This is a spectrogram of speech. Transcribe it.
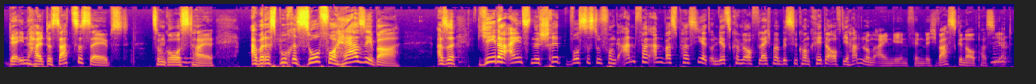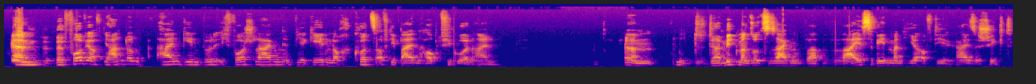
der Inhalt des Satzes selbst zum Großteil. Aber das Buch ist so vorhersehbar. Also jeder einzelne Schritt wusstest du von Anfang an, was passiert. Und jetzt können wir auch vielleicht mal ein bisschen konkreter auf die Handlung eingehen, finde ich. Was genau passiert? Ähm, bevor wir auf die Handlung eingehen, würde ich vorschlagen, wir gehen noch kurz auf die beiden Hauptfiguren ein. Ähm, damit man sozusagen weiß, wen man hier auf die Reise schickt.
